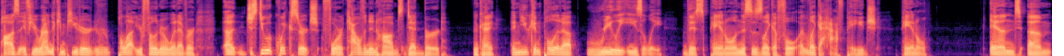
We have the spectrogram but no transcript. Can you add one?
pause. If you're around a computer or pull out your phone or whatever, uh, just do a quick search for Calvin and Hobbes' Dead Bird. Okay. And you can pull it up really easily, this panel. And this is like a full, like a half page panel. And um,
